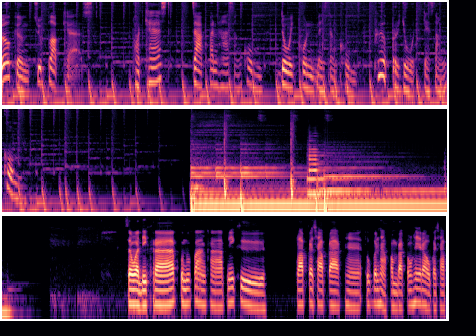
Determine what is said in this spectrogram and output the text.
Welcome to Plopcast Podcast จากปัญหาสังคม โดยคนในสังคม เพื่อประโยชน์แก่สังคม สวัสดีครับ คุณผู้ฟังครับ นี่คือพลับกระชับรักฮะทุกปัญหาความรักต้องให้เรากระชับ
